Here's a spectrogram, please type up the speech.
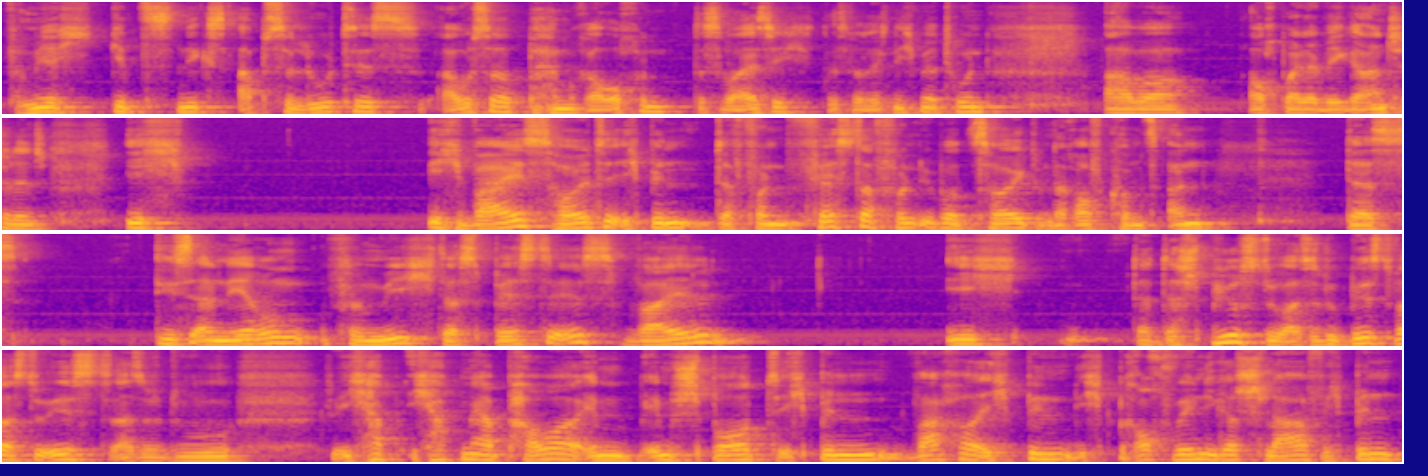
Für mich gibt es nichts Absolutes, außer beim Rauchen, das weiß ich, das werde ich nicht mehr tun, aber auch bei der Vegan Challenge. Ich ich weiß heute, ich bin davon fest davon überzeugt und darauf kommt es an, dass diese Ernährung für mich das Beste ist, weil ich, das, spürst du, also du bist, was du isst, also du, ich habe ich hab mehr Power im, im Sport, ich bin wacher, ich, ich brauche weniger Schlaf, ich bin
